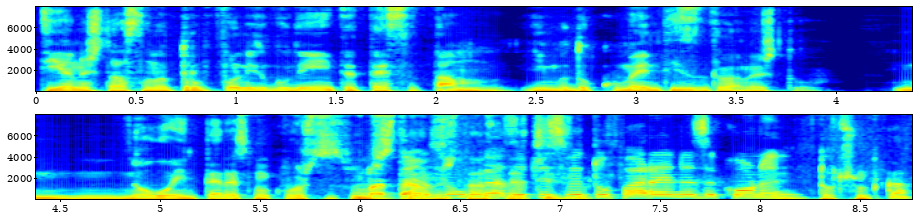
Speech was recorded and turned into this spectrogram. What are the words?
тия неща са натрупвани с годините, те са там, има документи за това нещо. Много е интересно какво ще се случи Ма там се оказа, че светофара е незаконен. Точно така.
